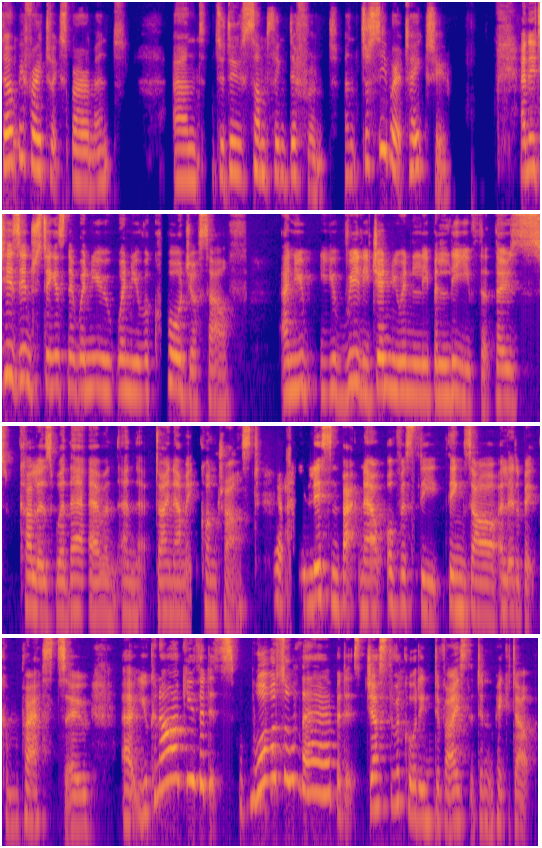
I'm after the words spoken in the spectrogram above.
Don't be afraid to experiment and to do something different and just see where it takes you. And it is interesting, isn't it, when you when you record yourself and you you really genuinely believe that those colors were there and, and that dynamic contrast. Yep. You listen back now, obviously things are a little bit compressed. So uh, you can argue that it was all there, but it's just the recording device that didn't pick it up.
